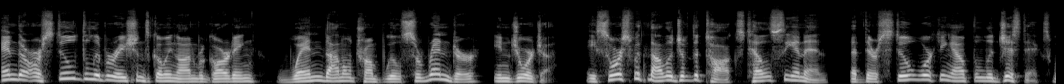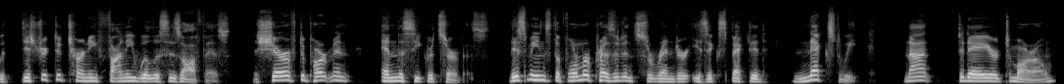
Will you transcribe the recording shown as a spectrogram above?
And there are still deliberations going on regarding when Donald Trump will surrender in Georgia. A source with knowledge of the talks tells CNN that they're still working out the logistics with District Attorney Fani Willis's office, the Sheriff Department, and the Secret Service. This means the former president's surrender is expected next week, not today or tomorrow,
